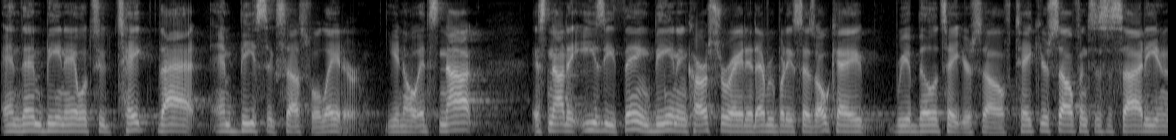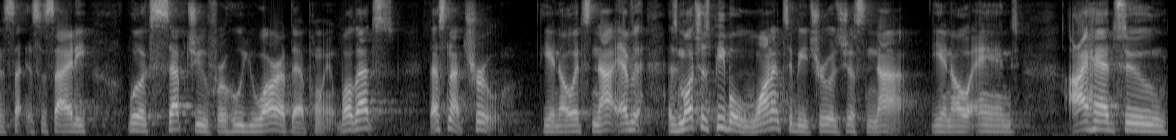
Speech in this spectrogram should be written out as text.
and then being able to take that and be successful later. You know, it's not it's not an easy thing being incarcerated. Everybody says, "Okay, rehabilitate yourself. Take yourself into society and society will accept you for who you are at that point." Well, that's that's not true. You know, it's not as much as people want it to be true, it's just not you know, and I had to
